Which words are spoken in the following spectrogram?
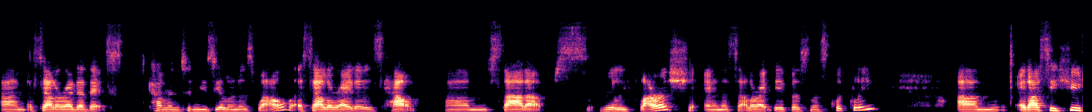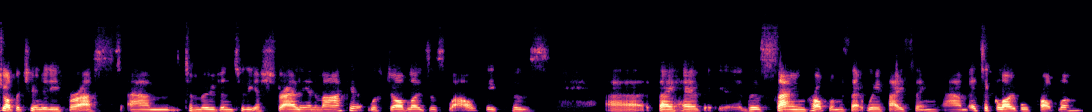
um, accelerator that's come into New Zealand as well. Accelerators help um, startups really flourish and accelerate their business quickly. Um, and I see huge opportunity for us um, to move into the Australian market with job loads as well, because uh, they have the same problems that we're facing. Um, it's a global problem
